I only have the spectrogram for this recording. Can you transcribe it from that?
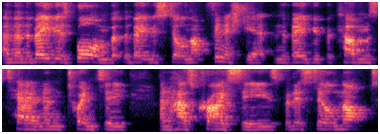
and then the baby is born but the baby's still not finished yet. And the baby becomes 10 and 20 and has crises but is still not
